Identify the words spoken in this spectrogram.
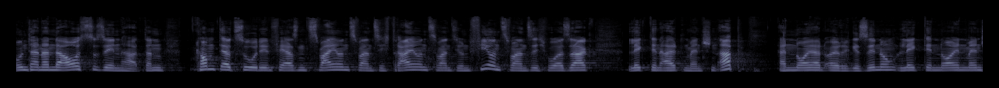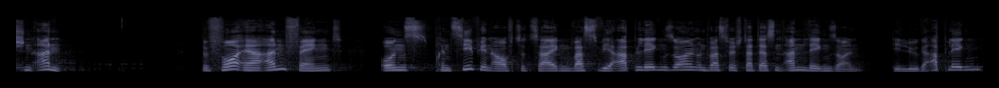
untereinander auszusehen hat. Dann kommt er zu den Versen 22, 23 und 24, wo er sagt, legt den alten Menschen ab, erneuert eure Gesinnung, legt den neuen Menschen an. Bevor er anfängt, uns Prinzipien aufzuzeigen, was wir ablegen sollen und was wir stattdessen anlegen sollen. Die Lüge ablegen,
